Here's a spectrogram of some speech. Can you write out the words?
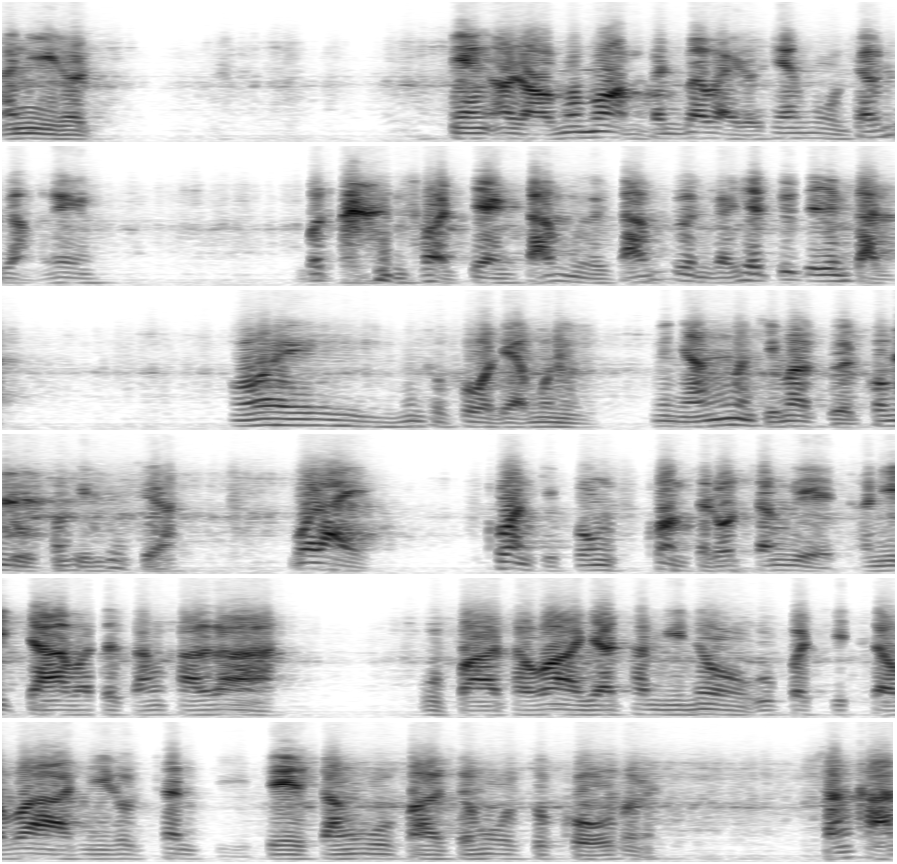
อันนี้เราแหงเอาหล่อมามอมกันไปไหวเราแหงมูจักหลังเลยบดขึ้นสอดแจงสามมือสามเกินกับเฮ็ดจุดจะยังสั่นโอ้ย มันก็โพดเดี๋ยวมันมันยังมันสิมาเกิดความดูความห็นเสียว่าไร ควรจิปงควมสลดสังเวชอนิจจาวัตสังขาราอุปาทวายาธมิโน อุปจิตตวานิรุชันติเตสังอุปาสมุสุโขสังขาร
